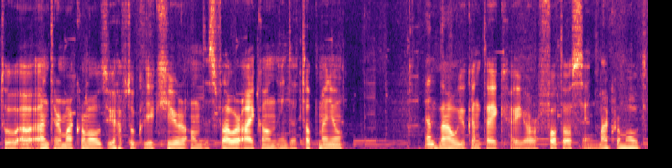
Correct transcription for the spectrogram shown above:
to uh, enter macro mode you have to click here on this flower icon in the top menu and now you can take uh, your photos in macro mode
